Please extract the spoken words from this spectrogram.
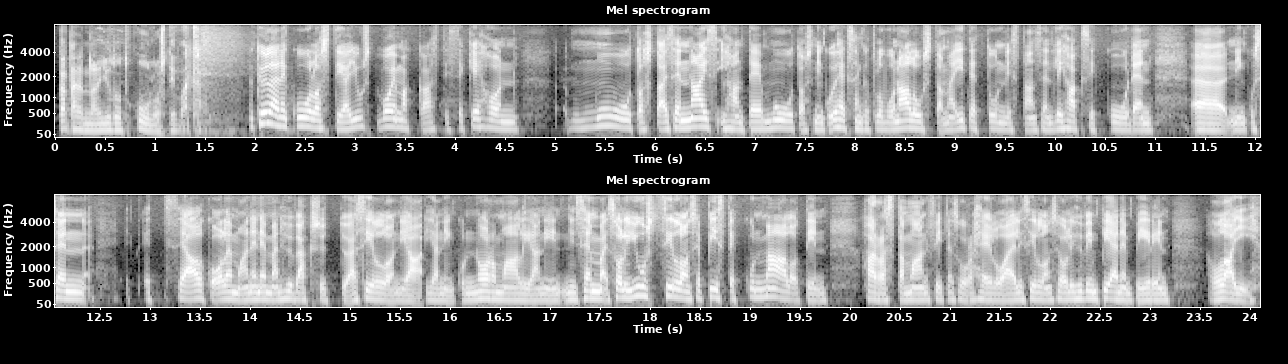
Katarinan jutut kuulostivat? No kyllä ne kuulosti ja just voimakkaasti se kehon muutos tai sen naisihanteen muutos niin kuin 90-luvun alusta. Mä itse tunnistan sen lihaksikkuuden, niin kuin sen, että et se alkoi olemaan enemmän hyväksyttyä silloin ja, ja niin kuin normaalia, niin, niin sen, se oli just silloin se piste, kun mä aloitin harrastamaan fitnessurheilua, eli silloin se oli hyvin pienen piirin laji.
